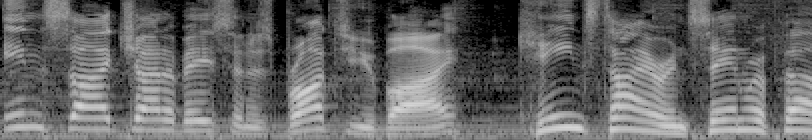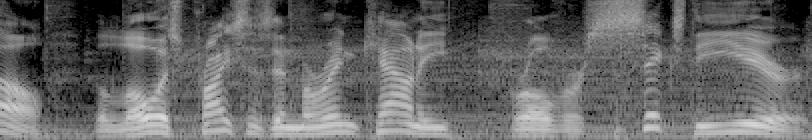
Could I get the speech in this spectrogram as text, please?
Inside China Basin is brought to you by Kane's Tire in San Rafael, the lowest prices in Marin County for over 60 years.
